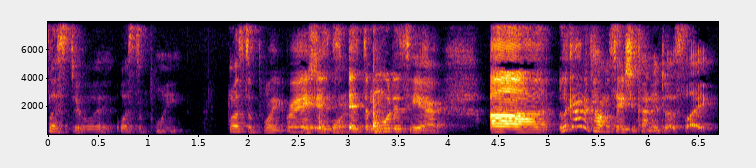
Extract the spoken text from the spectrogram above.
Let's do it. What's the point? What's the point, right? The it's point? it's the mood is here. Uh, look how the conversation kind of just like,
